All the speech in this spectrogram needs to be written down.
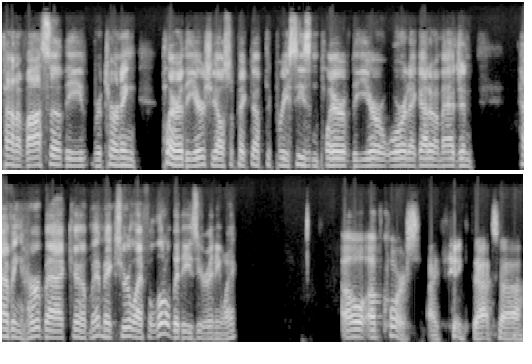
Tanuvasa, the returning player of the year. She also picked up the preseason player of the year award. I got to imagine having her back uh, makes your life a little bit easier anyway. Oh, of course. I think that uh,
